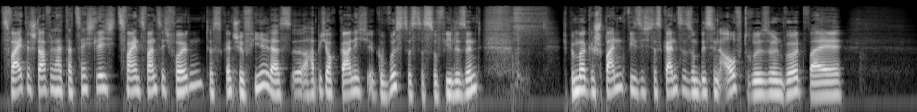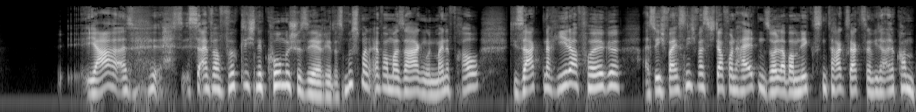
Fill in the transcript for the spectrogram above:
zweite Staffel hat tatsächlich 22 Folgen. Das ist ganz schön viel. Das äh, habe ich auch gar nicht äh, gewusst, dass das so viele sind. Ich bin mal gespannt, wie sich das Ganze so ein bisschen aufdröseln wird, weil ja, also es ist einfach wirklich eine komische Serie. Das muss man einfach mal sagen. Und meine Frau, die sagt nach jeder Folge, also ich weiß nicht, was ich davon halten soll, aber am nächsten Tag sagt sie dann wieder, alle komm,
